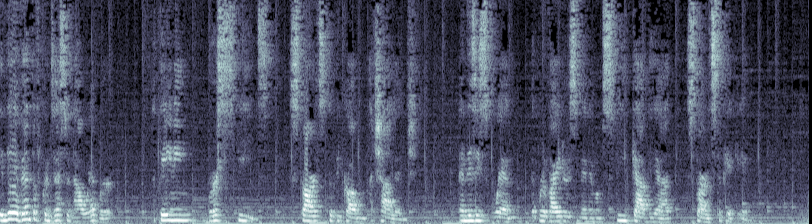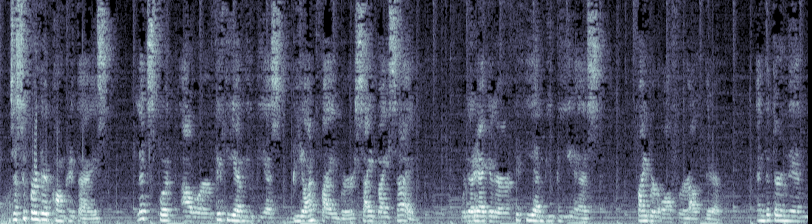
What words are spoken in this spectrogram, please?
In the event of congestion, however, attaining burst speeds starts to become a challenge. And this is when the provider's minimum speed caveat starts to kick in. Just to further concretize, let's put our 50 Mbps Beyond Fiber side by side with a regular 50 Mbps fiber offer out there and determine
